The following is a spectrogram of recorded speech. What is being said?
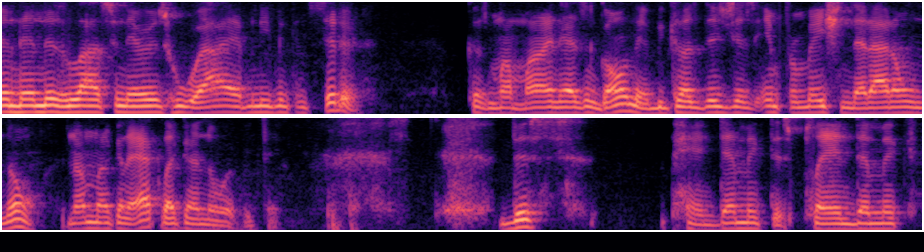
And then there's a lot of scenarios who I haven't even considered because my mind hasn't gone there because there's just information that I don't know. And I'm not going to act like I know everything. This pandemic, this pandemic,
